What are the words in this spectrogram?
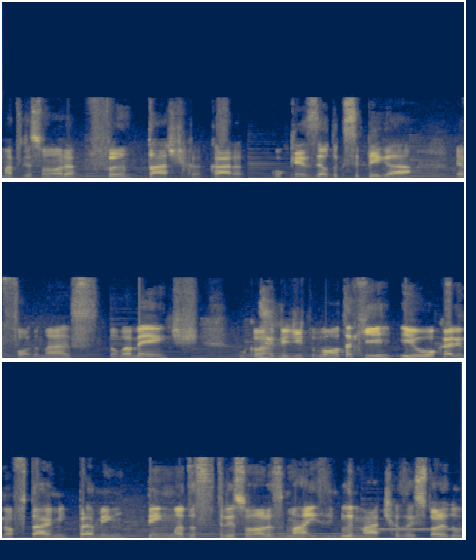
Uma trilha sonora fantástica. Cara, qualquer Zelda que você pegar é foda. Mas, novamente, o Cão Arrependido volta aqui. E o Ocarina of Time, pra mim, tem uma das trilhas sonoras mais emblemáticas da história do-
